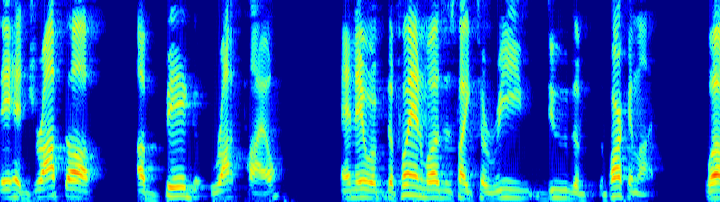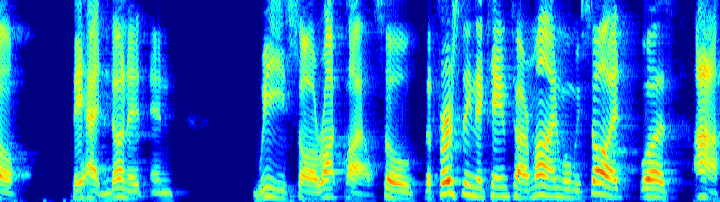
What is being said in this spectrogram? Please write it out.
they had dropped off a big rock pile and they were the plan was it's like to redo the, the parking lot. Well, they hadn't done it, and we saw a rock pile. So the first thing that came to our mind when we saw it was, ah,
